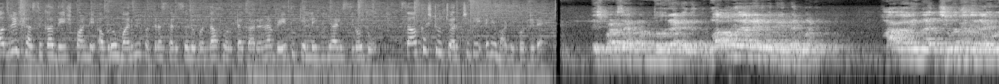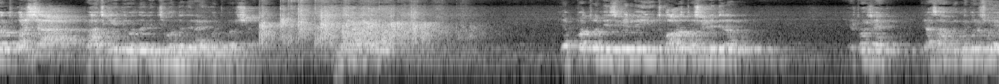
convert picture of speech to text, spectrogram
ಆದರೆ ಶಾಸಕ ದೇಶಪಾಂಡೆ ಅವರು ಮನವಿ ಪತ್ರ ಸಲ್ಲಿಸಲು ಬಂದ ಹೋರಾಟಗಾರರ ವೇದಿಕೆಯಲ್ಲೇ ಹೀಯಾಳಿಸಿರೋದು ಸಾಕಷ್ಟು ಚರ್ಚೆಗೆ ಎಡೆ ಮಾಡಿಕೊಟ್ಟಿದೆ. ಹಾಗಾಗಿ ನಾ ಐವತ್ತು ವರ್ಷ ರಾಜಕೀಯ ಜೀವನದಲ್ಲಿ ಜೀವನದಲ್ಲಿ ಐವತ್ತು ವರ್ಷ. ಎಪ್ಪತ್ತೊಂದು ಇಸ್ವಿಯಲ್ಲಿ ಯೂತ್ ಕಾಂಗ್ರೆಸ್ ಪ್ರೆಸಿಡೆಂಟ್ ಇದ್ದೆ ನಾನು ಎಷ್ಟು ವರ್ಷ ಆಯ್ತು क्या साहब कितने वर्ष हुए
